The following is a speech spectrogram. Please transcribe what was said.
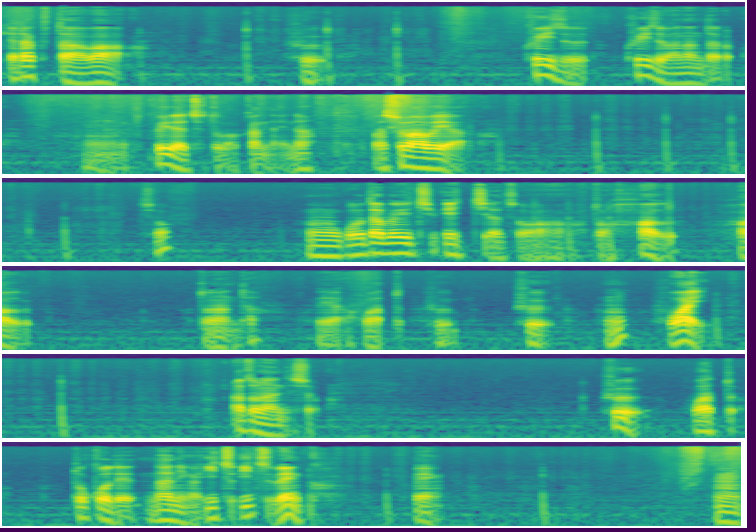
キャラクターは Who クイズクイズは何だろう？うん、クイズはちょっと分かんないな。場所はウェア。でしょ、うん、5WH やつはあと How How あとなんだ？Where What Who Who ん？Why あと何でしょう？Who What どこで何が？いついつ When か。うん。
